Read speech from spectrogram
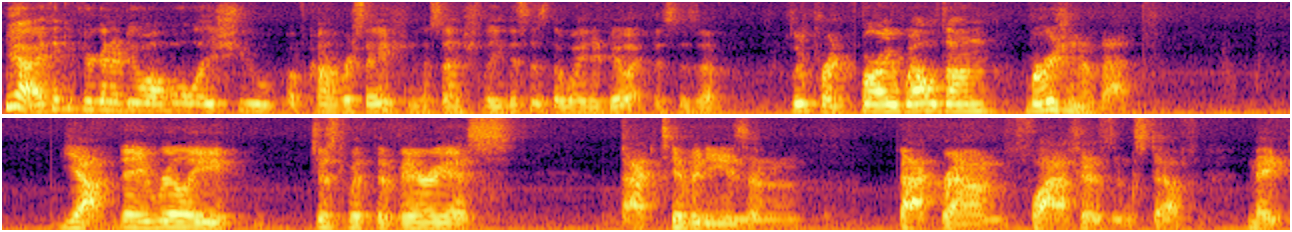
yeah. I think if you're going to do a whole issue of conversation, essentially, this is the way to do it. This is a blueprint for a well done version of that. Yeah, they really just with the various activities and background flashes and stuff make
